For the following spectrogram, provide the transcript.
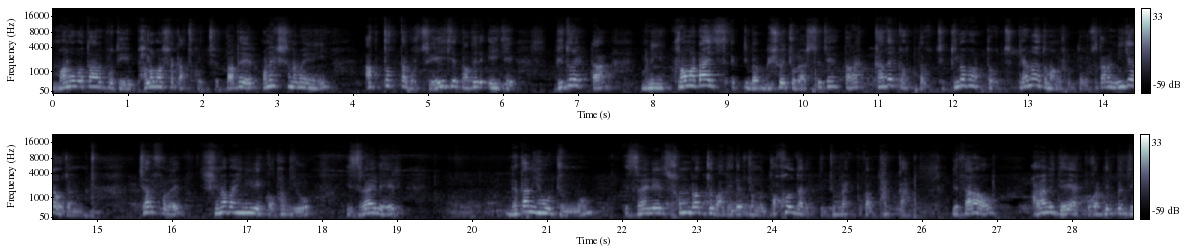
মানবতার প্রতি ভালোবাসা কাজ করছে। তাদের অনেক সেনাবাহিনী আত্মহত্যা করছে। এই যে তাদের এই যে ভিতরে একটা মানে ট্রমাটাইজ একটি বিষয় চলে আসছে যে তারা কাদেরকে হত্যা করছে? কীভাবে হত্যা করছে? কেন এত মানুষ হত্যা করছে? তারা নিজেরাও জানে না। যার ফলে সেনাবাহিনীর এই কথাটিও ইসরায়েলের নেতানিয়াহুর জন্য, ইসরায়েলের সাম্রাজ্যবাদীদের জন্য দখলদারিত্বের জন্য এক প্রকার ধাক্কা। যে তারাও আগামীতে এক প্রকার দেখবেন যে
